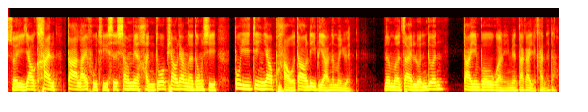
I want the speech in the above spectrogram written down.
所以要看大莱普提斯上面很多漂亮的东西，不一定要跑到利比亚那么远。那么在伦敦大英博物馆里面大概也看得到。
